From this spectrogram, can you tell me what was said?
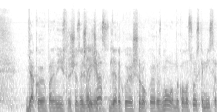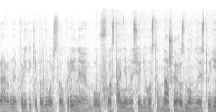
Дякую, пане міністре, що знайшли Взаємно. час для такої широкої розмови. Микола Сольський, міністр аграрної політики і продовольства України, був останнім на сьогодні гостем нашої розмовної студії.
